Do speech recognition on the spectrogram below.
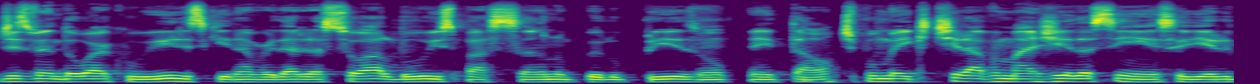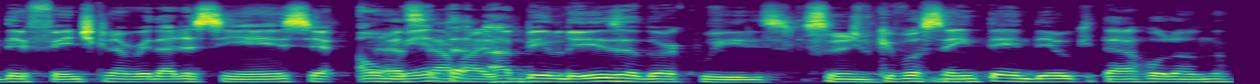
desvendou o arco-íris, que na verdade é só a luz passando pelo prisma e tal. Tipo, meio que tirava a magia da ciência. E ele defende que, na verdade, a ciência aumenta a magia. a beleza do arco-íris. Sim. Tipo, que você entender o que tá rolando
